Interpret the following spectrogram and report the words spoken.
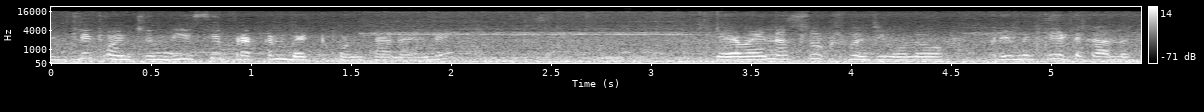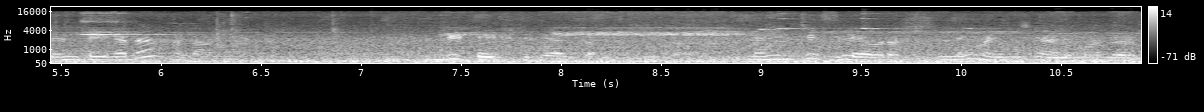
ఇడ్లీ కొంచెం తీసి ప్రక్కన పెట్టుకుంటానండి. ఏమైనా సూక్ష్మజీవులు క్రిమి కీటకాలు తింటాయి కదా అలా ఇడ్లీ టేస్ట్ చేద్దాం. మంచి ఫ్లేవర్ వస్తుంది మంచి అనుమానం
